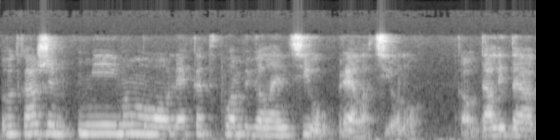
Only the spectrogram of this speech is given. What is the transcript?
Da kažem, mi imamo nekad tu ambivalenciju relacionu. Kao da li da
